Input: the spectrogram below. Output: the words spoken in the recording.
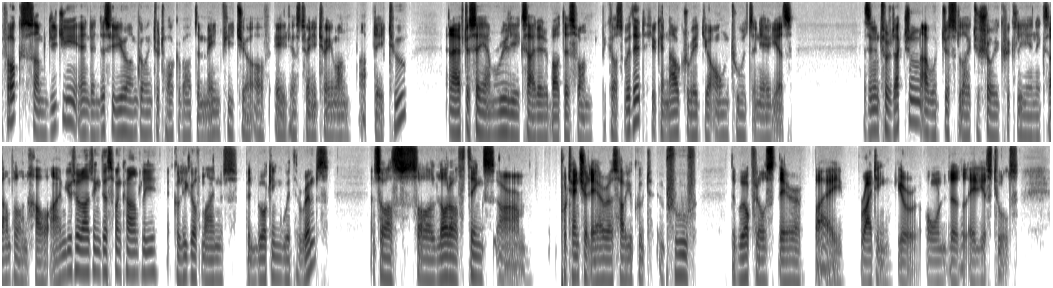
Hi folks, I'm Gigi and in this video I'm going to talk about the main feature of Alias 2021 Update 2 and I have to say I'm really excited about this one because with it you can now create your own tools in Alias. As an introduction I would just like to show you quickly an example on how I'm utilizing this one currently. A colleague of mine has been working with the RIMs and so I saw a lot of things, um, potential areas how you could improve the workflows there by writing your own little alias tools.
